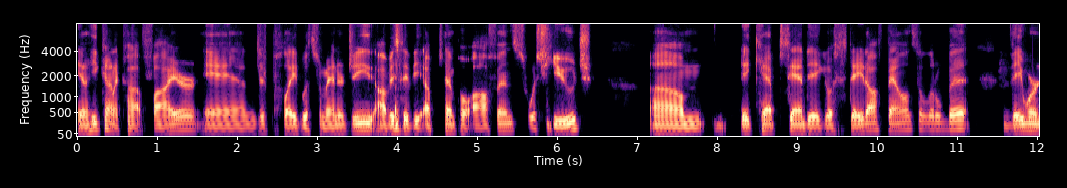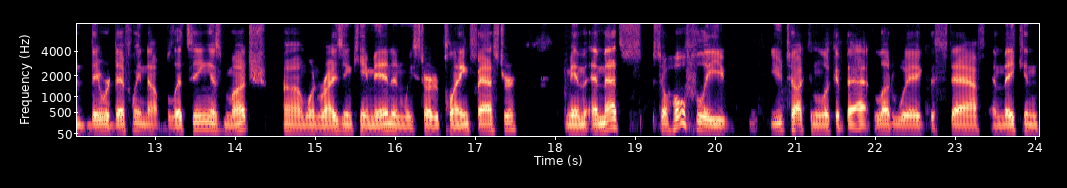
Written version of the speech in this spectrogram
you know, he kind of caught fire and just played with some energy. Obviously, the up tempo offense was huge. Um, it kept San Diego State off balance a little bit. They were they were definitely not blitzing as much uh, when Rising came in and we started playing faster. I mean, and that's so. Hopefully, Utah can look at that Ludwig, the staff, and they can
